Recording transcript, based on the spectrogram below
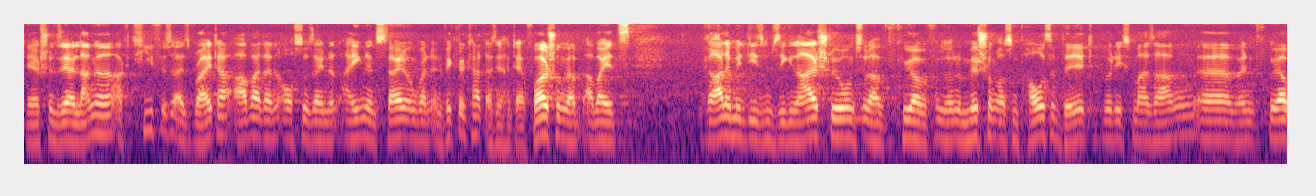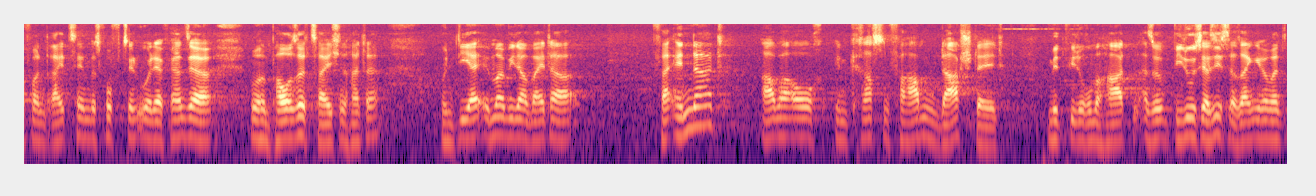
der schon sehr lange aktiv ist als Writer, aber dann auch so seinen eigenen Style irgendwann entwickelt hat. Also er hat er vorher schon gehabt, aber jetzt gerade mit diesem Signalstörungs- oder früher so eine Mischung aus dem Pausebild, würde ich es mal sagen, äh, wenn früher von 13 bis 15 Uhr der Fernseher nur ein Pausezeichen hatte und die er immer wieder weiter verändert, aber auch in krassen Farben darstellt. Mit wiederum harten, also wie du es ja siehst, also eigentlich, wenn man es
